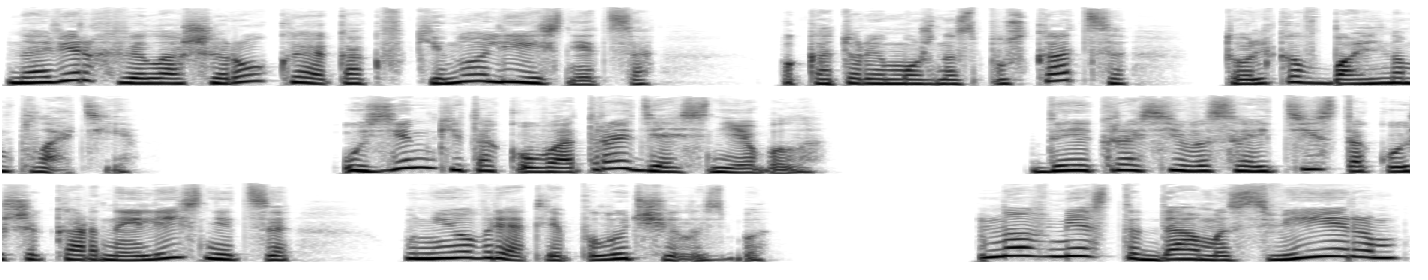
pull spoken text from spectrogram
Наверх вела широкая, как в кино, лестница, по которой можно спускаться только в бальном платье. У Зинки такого отродясь не было. Да и красиво сойти с такой шикарной лестницы у нее вряд ли получилось бы. Но вместо дамы с веером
